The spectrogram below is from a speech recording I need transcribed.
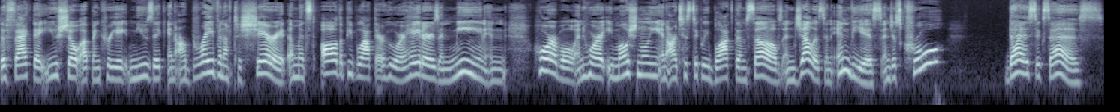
the fact that you show up and create music and are brave enough to share it amidst all the people out there who are haters and mean and horrible and who are emotionally and artistically blocked themselves and jealous and envious and just cruel, that is success.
